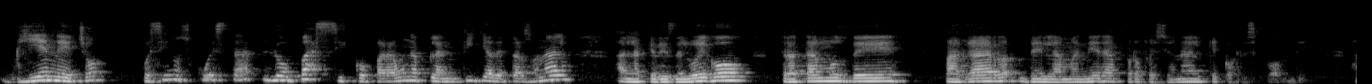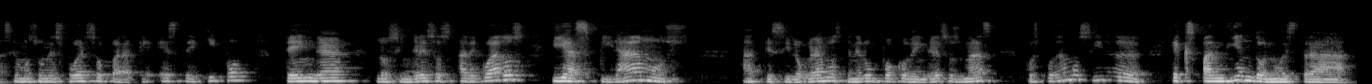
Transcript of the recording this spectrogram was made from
bien hecho, pues sí nos cuesta lo básico para una plantilla de personal a la que desde luego tratamos de pagar de la manera profesional que corresponde. Hacemos un esfuerzo para que este equipo tenga los ingresos adecuados y aspiramos a que si logramos tener un poco de ingresos más, pues podamos ir eh, expandiendo nuestra,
